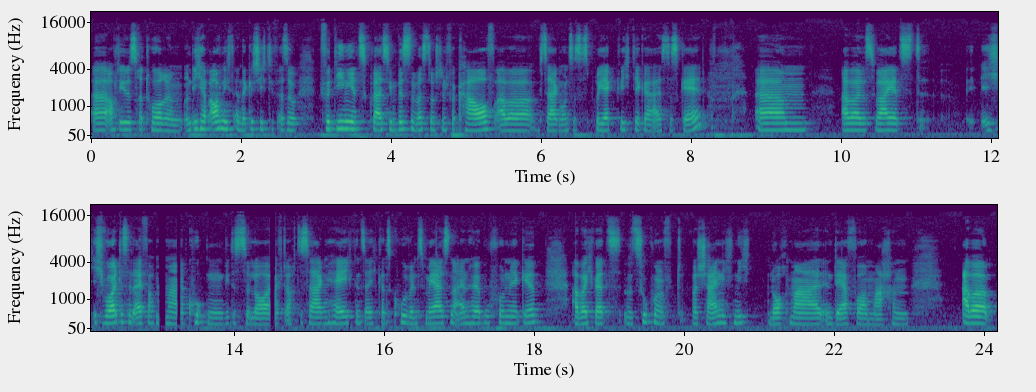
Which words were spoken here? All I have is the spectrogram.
äh, auch die Illustratorin. Und ich habe auch nichts an der Geschichte, also verdienen jetzt quasi ein bisschen was durch den Verkauf, aber wir sagen uns, ist das Projekt wichtiger als das Geld. Ähm, aber das war jetzt ich, ich wollte es halt einfach mal gucken, wie das so läuft. Auch zu sagen, hey, ich finde es eigentlich ganz cool, wenn es mehr als nur ein Hörbuch von mir gibt. Aber ich werde es in Zukunft wahrscheinlich nicht nochmal in der Form machen. Aber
